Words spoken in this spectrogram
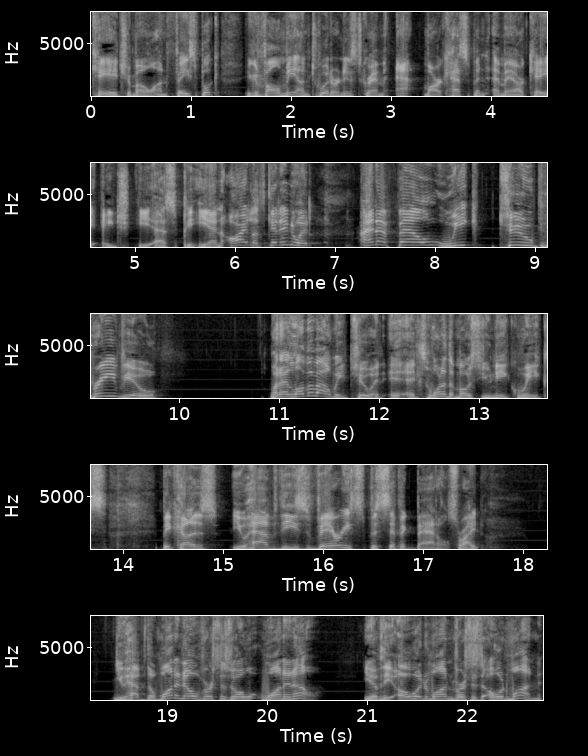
KHMO on Facebook. You can follow me on Twitter and Instagram at Mark Hespen, M A R K H E S P E N. All right, let's get into it. NFL Week 2 preview. What I love about Week 2, it, it's one of the most unique weeks because you have these very specific battles, right? You have the 1 and 0 versus 1 and 0. You have the 0 and 1 versus 0 and 1.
